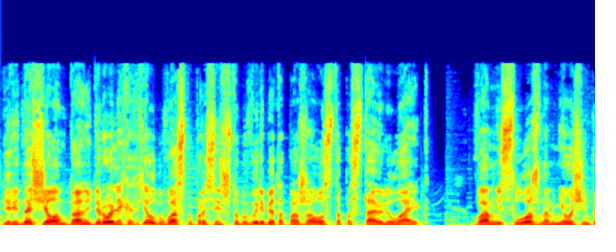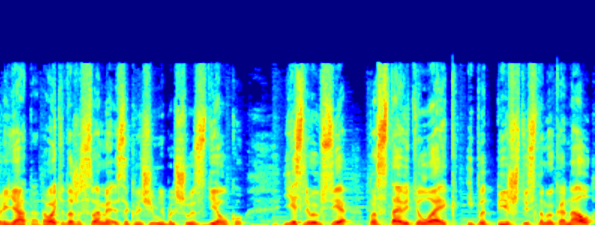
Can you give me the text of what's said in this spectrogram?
Перед началом данного ролика хотел бы вас попросить, чтобы вы, ребята, пожалуйста, поставили лайк. Вам не сложно, мне очень приятно. Давайте даже с вами заключим небольшую сделку. Если вы все поставите лайк и подпишитесь на мой канал,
